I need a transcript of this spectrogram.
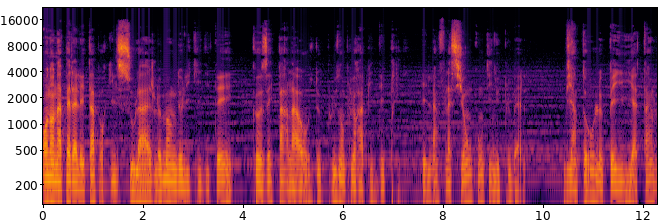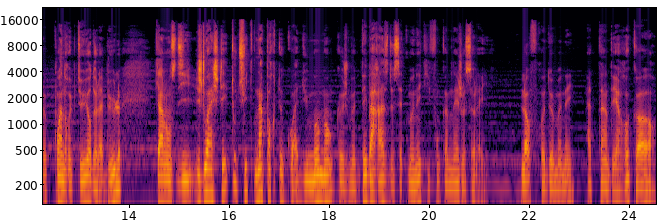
on en appelle à l'État pour qu'il soulage le manque de liquidité causé par la hausse de plus en plus rapide des prix et l'inflation continue de plus belle. Bientôt, le pays atteint le point de rupture de la bulle car l'on se dit je dois acheter tout de suite n'importe quoi du moment que je me débarrasse de cette monnaie qui fond comme neige au soleil l'offre de monnaie atteint des records,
